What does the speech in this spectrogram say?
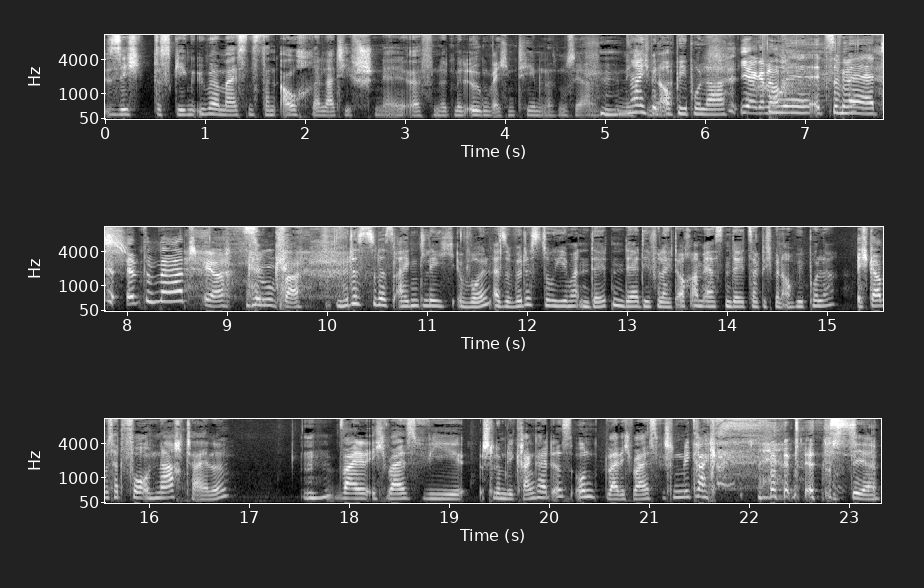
sich das Gegenüber meistens dann auch relativ schnell öffnet mit irgendwelchen Themen. Das muss ja hm. nicht. Na, ich bin auch bipolar. Ja, genau. Cool, it's a match. it's a match. Ja, super. Würdest du das eigentlich wollen? Also würdest du jemanden daten, der dir vielleicht auch am ersten Date sagt, ich bin auch bipolar? Ich glaube, es hat Vor- und Nachteile. Mhm. Weil ich weiß, wie schlimm die Krankheit ist und weil ich weiß, wie schlimm die Krankheit ist. Sehr.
